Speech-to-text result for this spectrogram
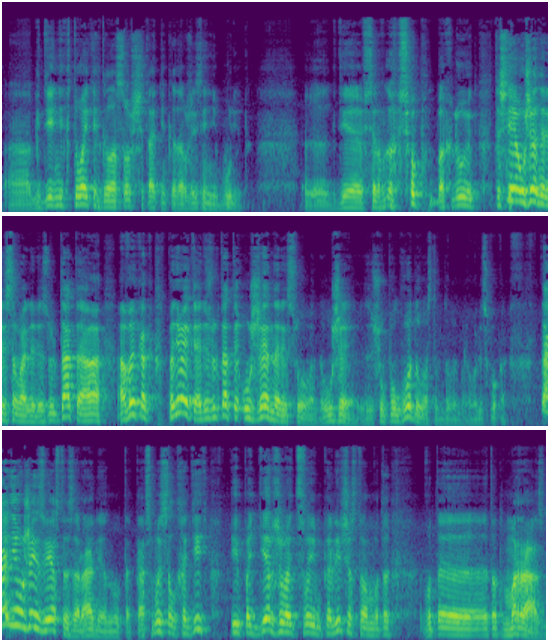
а, где никто этих голосов считать никогда в жизни не будет, э, где все равно все подбахлюют. Точнее, уже нарисовали результаты, а, а вы как, понимаете, результаты уже нарисованы, уже, еще полгода у вас там до выборов или сколько. Да, они уже известны заранее, ну так, а смысл ходить и поддерживать своим количеством вот, вот э, этот маразм.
